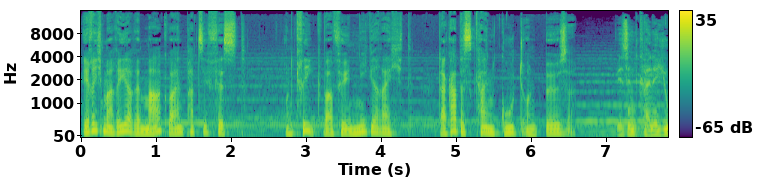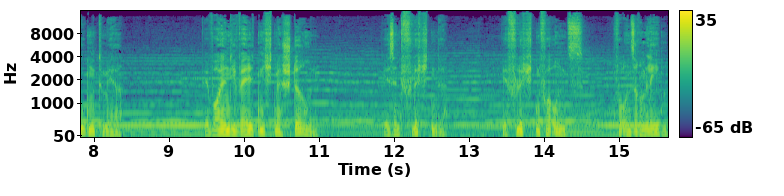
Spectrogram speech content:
Erich Maria Remarque war ein Pazifist und Krieg war für ihn nie gerecht. Da gab es kein Gut und Böse. Wir sind keine Jugend mehr. Wir wollen die Welt nicht mehr stürmen. Wir sind Flüchtende. Wir flüchten vor uns, vor unserem Leben.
